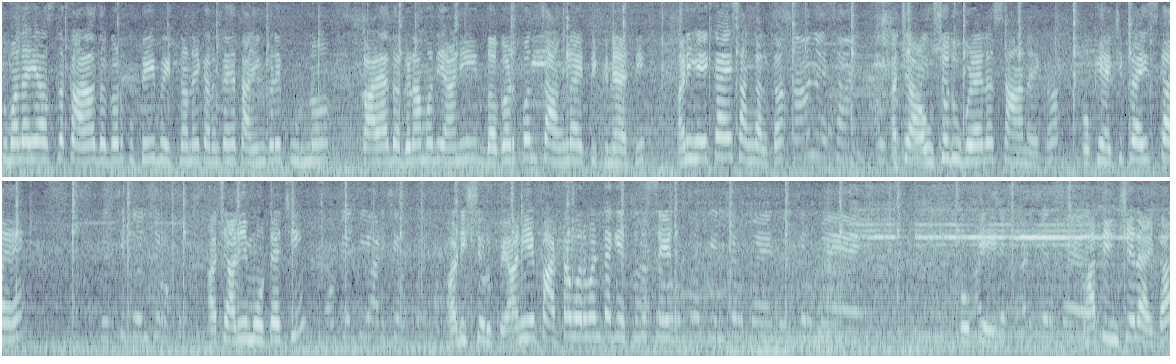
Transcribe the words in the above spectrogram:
तुम्हाला हे असलं काळा दगड कुठेही भेटणार नाही कारण का ह्या ताईंकडे पूर्ण काळ्या दगडामध्ये आणि दगड पण चांगला आहे टिकण्यासाठी. आणि हे काय सांगाल का? छान आहे छान. अच्छा औषध उघडायला साण आहे का? ओके ह्याची प्राइस काय आहे? त्याची दोनशे रुपये. अच्छा आणि मोठ्याची? मोठ्याची अडीचशे रुपये. अडीचशे रुपये. आणि हे पाटा वरवंटा घेतलं तर सेट तीनशे रुपये दोनशे रुपये ओके. हा तीनशेला आहे का?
